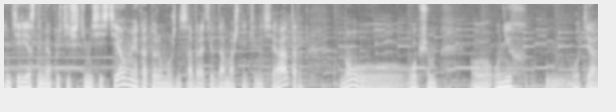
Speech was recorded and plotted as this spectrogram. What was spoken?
интересными акустическими системами, которые можно собрать и в домашний кинотеатр. Ну, в общем, Э, у них, вот я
